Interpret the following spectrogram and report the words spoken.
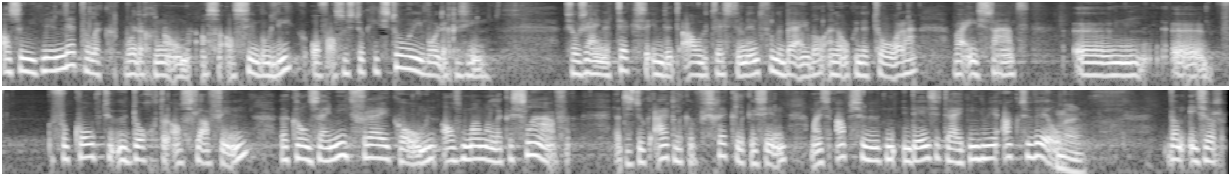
als ze niet meer letterlijk worden genomen, als ze als symboliek of als een stuk historie worden gezien. Zo zijn er teksten in het Oude Testament van de Bijbel en ook in de Torah waarin staat: uh, uh, verkoopt u uw dochter als slavin, dan kan zij niet vrijkomen als mannelijke slaven. Dat is natuurlijk eigenlijk een verschrikkelijke zin, maar is absoluut in deze tijd niet meer actueel. Nee. Dan is er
